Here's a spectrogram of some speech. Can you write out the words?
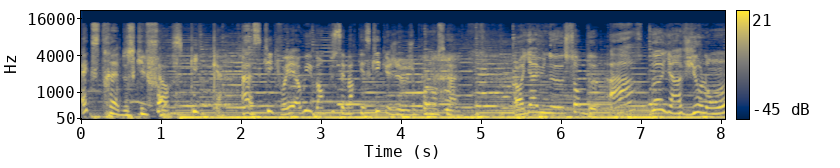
extrait de ce qu'ils font. Skik. Ah, Skik, vous voyez, ah oui, ben en plus c'est marqué Skik et je, je prononce mal. Alors il y a une sorte de harpe, il y a un violon.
